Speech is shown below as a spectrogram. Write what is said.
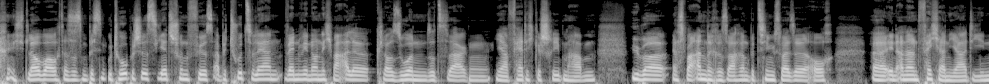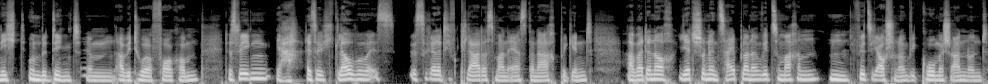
ich glaube auch, dass es ein bisschen utopisch ist, jetzt schon fürs Abitur zu lernen, wenn wir noch nicht mal alle Klausuren sozusagen ja fertig geschrieben haben über erstmal andere Sachen, beziehungsweise auch äh, in anderen Fächern ja, die nicht unbedingt im Abitur vorkommen. Deswegen, ja, also ich glaube, es ist relativ klar, dass man erst danach beginnt. Aber dennoch, jetzt schon den Zeitplan irgendwie zu machen, hm, fühlt sich auch schon irgendwie komisch an und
